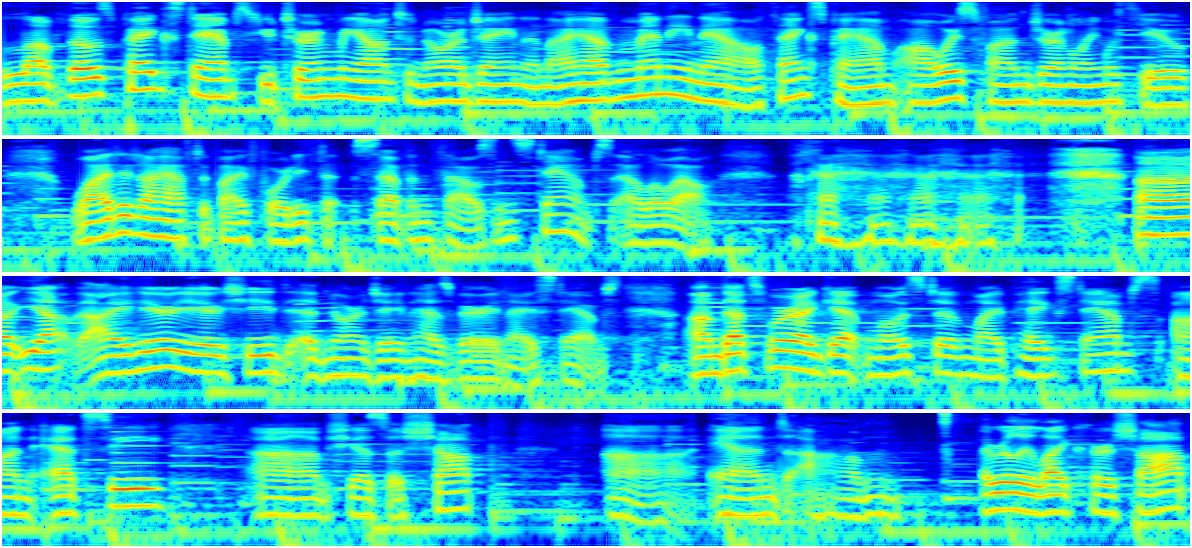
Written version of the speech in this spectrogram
Love those peg stamps. You turned me on to Nora Jane, and I have many now. Thanks, Pam. Always fun journaling with you. Why did I have to buy 47,000 stamps? LOL. uh, yeah, I hear you. She, uh, Nora Jane has very nice stamps. Um, that's where I get most of my peg stamps on Etsy. Um, she has a shop, uh, and um, I really like her shop.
